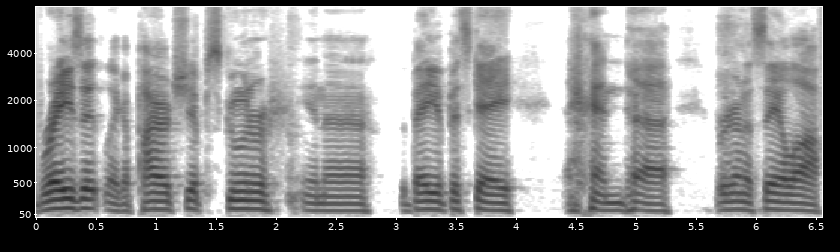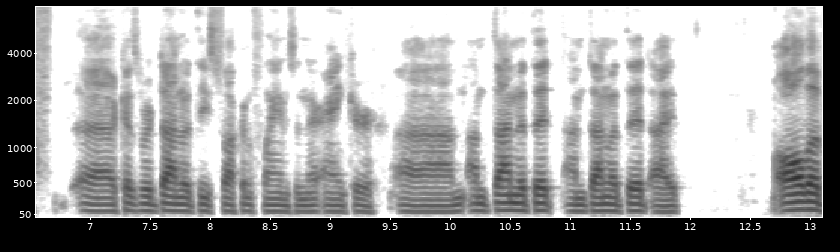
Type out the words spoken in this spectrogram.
raise it like a pirate ship schooner in uh, the Bay of Biscay, and uh, we're gonna sail off because uh, we're done with these fucking flames and their anchor. Um, I'm done with it. I'm done with it. I all the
